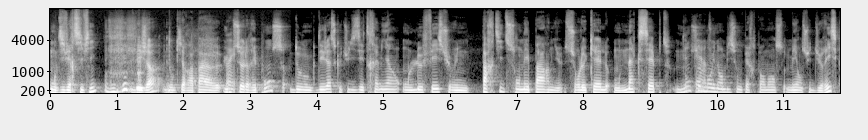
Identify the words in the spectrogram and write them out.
On diversifie déjà, donc il n'y aura pas euh, une seule réponse. Donc déjà ce que tu disais très bien, on le fait sur une partie de son épargne sur lequel on accepte non seulement une ambition de performance, mais ensuite du risque.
